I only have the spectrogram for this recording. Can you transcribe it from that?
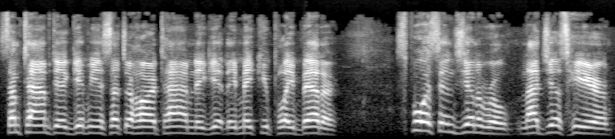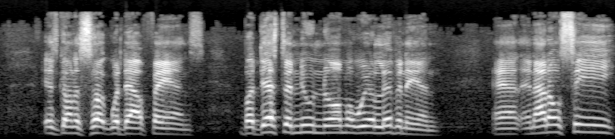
Sometimes they're giving you such a hard time. They get they make you play better. Sports in general, not just here, is gonna suck without fans. But that's the new normal we're living in, and and I don't see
